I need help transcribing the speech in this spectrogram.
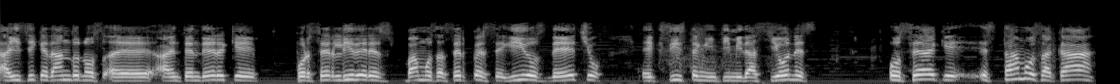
ahí sí quedándonos eh, a entender que por ser líderes vamos a ser perseguidos. De hecho, existen intimidaciones. O sea que estamos acá,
